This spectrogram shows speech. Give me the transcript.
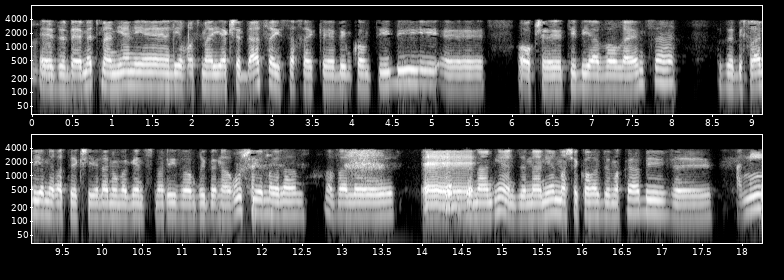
Mm-hmm. זה באמת מעניין יהיה לראות מה יהיה כשדאצה ישחק אה, במקום טיבי, אה, או כשטיבי יעבור לאמצע. זה בכלל יהיה מרתק שיהיה לנו מגן שמאלי ועמרי בן ארוש יהיה מעולם, אבל זה מעניין, זה מעניין מה שקורה במכבי, ו... אני,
